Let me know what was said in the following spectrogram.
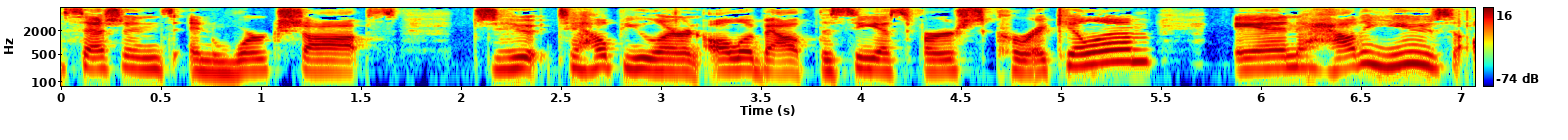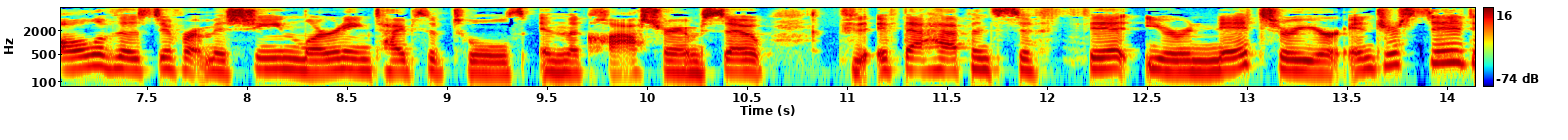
sessions and workshops to, to help you learn all about the CS First curriculum and how to use all of those different machine learning types of tools in the classroom. So if, that happens to fit your niche or you're interested,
